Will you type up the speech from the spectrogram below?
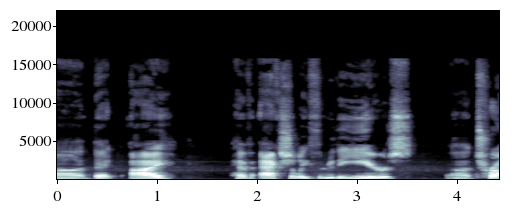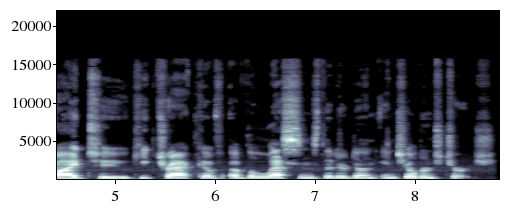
uh, that I have actually, through the years, uh, tried to keep track of, of the lessons that are done in children's church.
